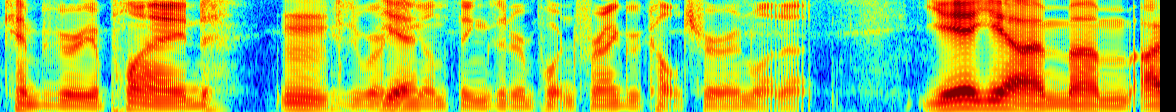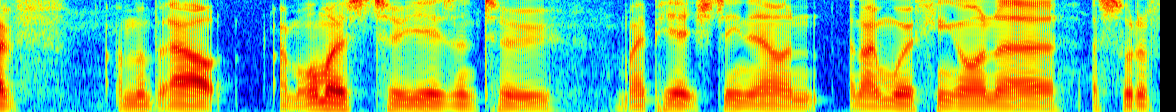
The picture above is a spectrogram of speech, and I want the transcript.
can be very applied Mm, because you're working yeah. on things that are important for agriculture and whatnot. Yeah, yeah. I'm um I've I'm about I'm almost two years into my PhD now, and, and I'm working on a, a sort of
